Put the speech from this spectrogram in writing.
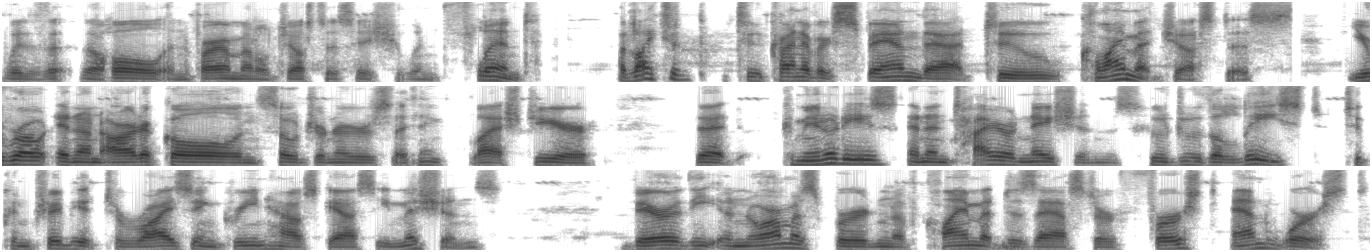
with the, the whole environmental justice issue in Flint. I'd like to, to kind of expand that to climate justice. You wrote in an article in Sojourners, I think last year, that communities and entire nations who do the least to contribute to rising greenhouse gas emissions bear the enormous burden of climate disaster first and worst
